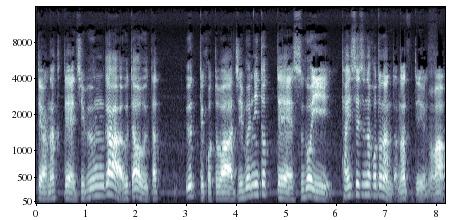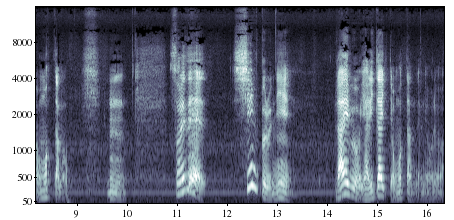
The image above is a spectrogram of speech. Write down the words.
ではなくて、自分が歌を歌うってことは自分にとってすごい大切なことなんだなっていうのは思ったの。うん。それで、シンプルに、ライブをやりたいって思ったんだよね、俺は。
